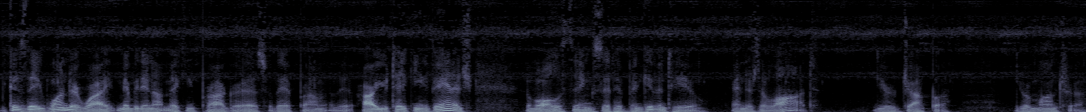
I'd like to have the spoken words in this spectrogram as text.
because they wonder why maybe they're not making progress or they have problems. Are you taking advantage of all the things that have been given to you? And there's a lot. Your japa, your mantra,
